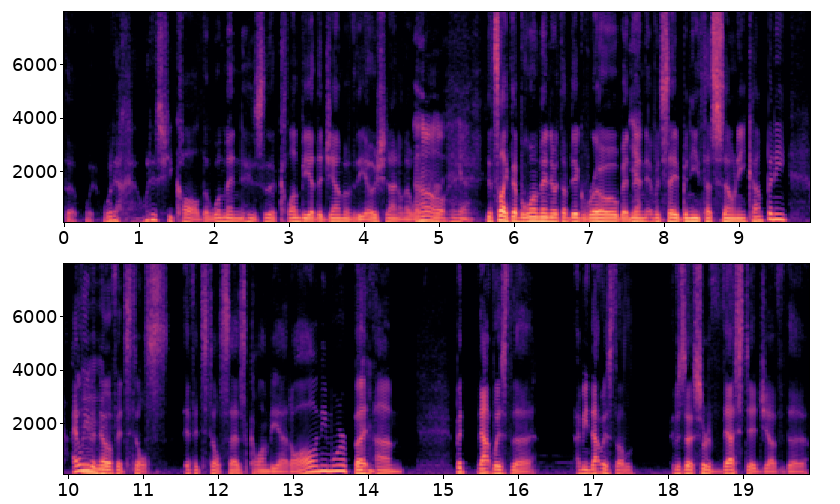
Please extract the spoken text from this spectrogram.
the what what is she called? The woman who's the Columbia, the gem of the ocean. I don't know what. her- Oh yeah. it's like the woman with a big robe, and Yeah. then it would say beneath a Sony company. I don't even know Mm-hmm. if it still if it still says Columbia at all anymore. But Mm-hmm. um, but that was the, I mean, that was the, it was a sort of vestige of the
